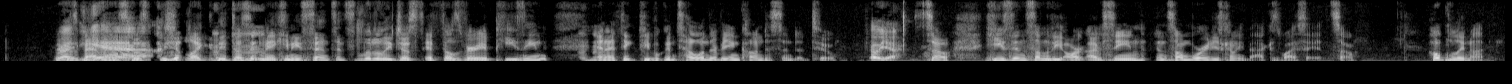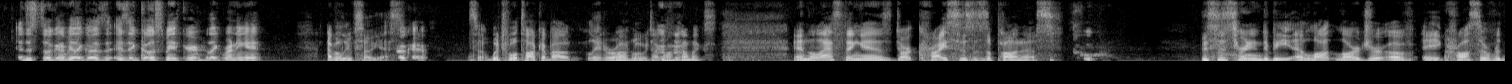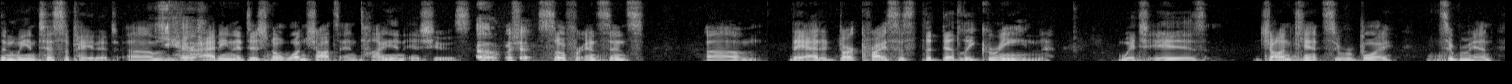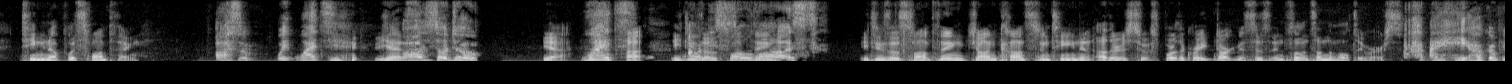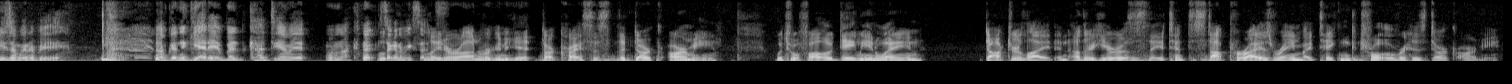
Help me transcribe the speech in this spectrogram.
Because Right, Batman's yeah. supposed to, like it doesn't make any sense. It's literally just it feels very appeasing, Mhm. and I think people can tell when they're being condescended to. Oh yeah. So he's in some of the art I've seen, and so I'm worried he's coming back. Is why I say it. So hopefully not. Is it still gonna be like is, is it Ghostmaker like running it? I believe so. Yes. Okay. So, which we'll talk about later on when we talk Mhm. about comics. And the last thing is Dark Crisis is upon us. This is turning to be a lot larger of a crossover than we anticipated. Um, Yeah. They're adding additional one shots and tie in issues. Oh, shit. So, for instance, um, they added Dark Crisis The Deadly Green, which is Jon Kent, Superboy, Superman, teaming up with Swamp Thing. Awesome. Wait, what? yes. Oh, so dope. yeah. What? Uh, He I would up be Swamp so Thing. lost. Teams Swamp Thing, John Constantine, and others to explore the great darkness's influence on the multiverse. I hate how confused I'm gonna be. I'm gonna get it, but god damn it, we're not gonna. It's not gonna make sense. Later on, we're going to get Dark Crisis: The Dark Army, which will follow Damian Wayne, Doctor Light, and other heroes as they attempt to stop Pariah's reign by taking control over his Dark Army.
